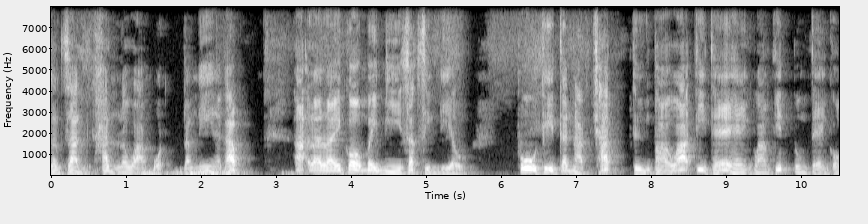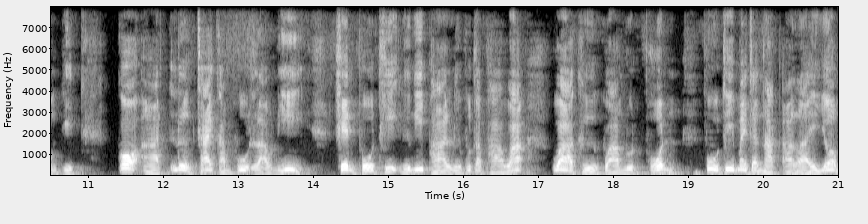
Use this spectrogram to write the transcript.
สั้นๆ ขั้นระหว่างบทดังนี้นะครับ อะไรๆก็ไม่มีสักสิ่งเดียว ผู้ที่ตระหนักชัดถึงภาวะที่แท้แห่งความคิดปรุงแต่งของจิต ก็อาจเลิกใช้คำพูดเหล่านี้ เช่นโพธิหรือนิพพานหรือพุทธภาวะว่าคือความหลุดพ้น ผู้ที่ไม่ตระหนักอะไรย่อม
